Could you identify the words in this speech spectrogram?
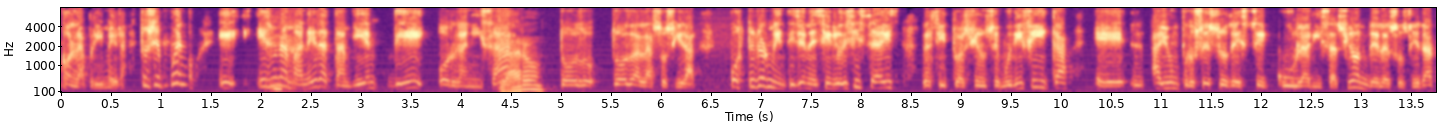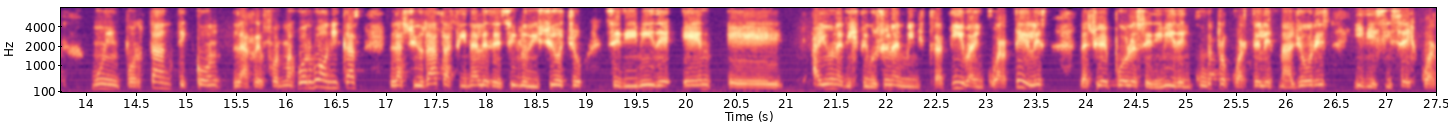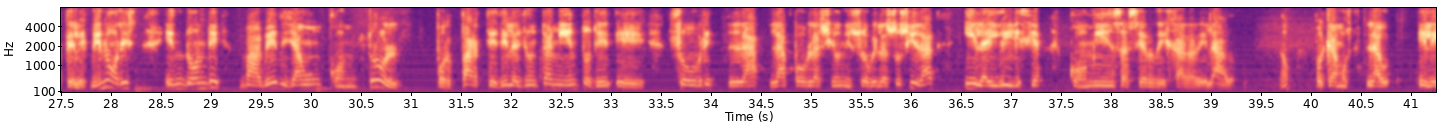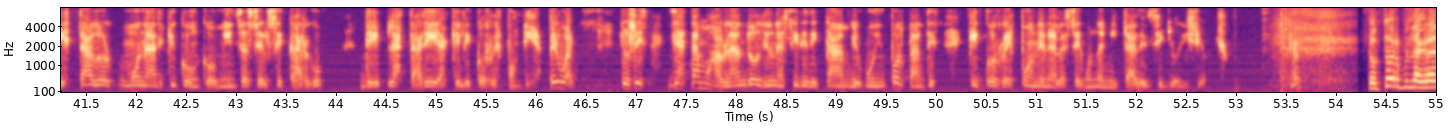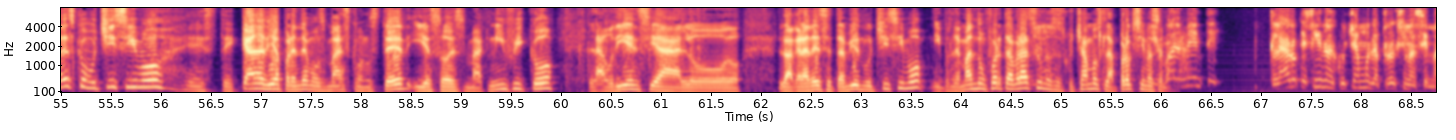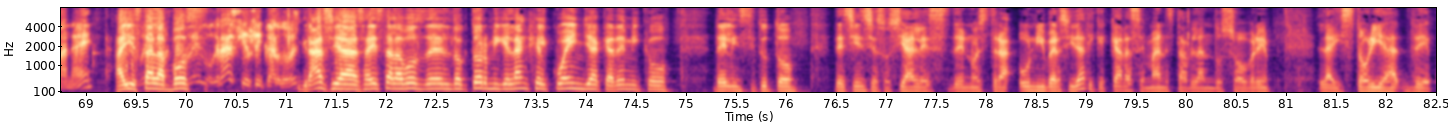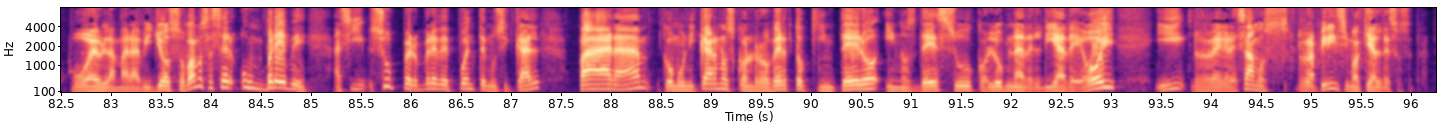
con la primera. Entonces, bueno, eh, es una manera también de organizar todo, toda la sociedad. Posteriormente, ya en el siglo XVI, la situación se modifica, eh, hay un proceso de secularización de la sociedad muy importante con las reformas borbónicas, la ciudad a finales del siglo XVIII se divide en... Eh, hay una distribución administrativa en cuarteles, la ciudad de Puebla se divide en cuatro cuarteles mayores y 16 cuarteles menores, en donde va a haber ya un control por parte del ayuntamiento eh, sobre la, la, población y sobre la sociedad y la iglesia comienza a ser dejada de lado, ¿no? Porque vamos, el Estado monárquico comienza a hacerse cargo de las tareas que le correspondían. Pero bueno, entonces ya estamos hablando de una serie de cambios muy importantes que corresponden a la segunda mitad del siglo XVIII. Doctor, pues le agradezco muchísimo. Este, cada día aprendemos más con usted y eso es magnífico. La audiencia lo, lo agradece también muchísimo. Y pues le mando un fuerte abrazo y nos escuchamos la próxima semana. Claro que sí, nos escuchamos la próxima semana, ¿eh? Ahí está la voz. Gracias, Ricardo. ¿eh? Gracias, ahí está la voz del doctor Miguel Ángel Cuenya, académico del Instituto de Ciencias Sociales de nuestra universidad y que cada semana está hablando sobre la historia de Puebla. Maravilloso. Vamos a hacer un breve, así súper breve puente musical para comunicarnos con Roberto Quintero y nos dé su columna del día de hoy y regresamos rapidísimo aquí al de eso se trata.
